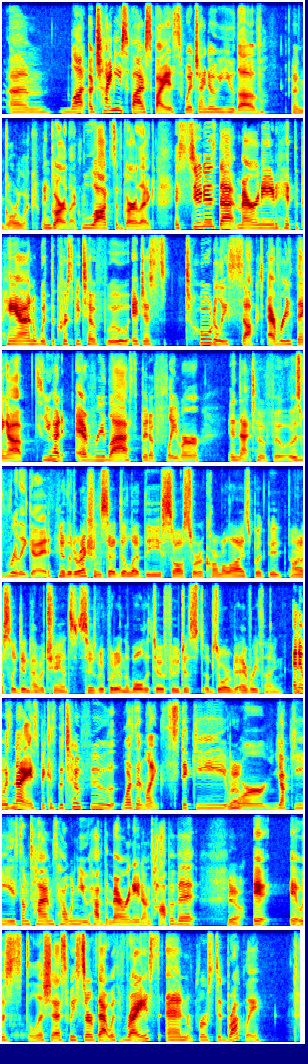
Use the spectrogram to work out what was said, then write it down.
um, lot a Chinese five spice, which I know you love, And garlic. and garlic, mm-hmm. lots of garlic. As soon as that marinade hit the pan with the crispy tofu, it just totally sucked everything up. So you had every last bit of flavor in that tofu. It was really good. Yeah, the directions said to let the sauce sort of caramelize, but it honestly didn't have a chance. As soon as we put it in the bowl, the tofu just absorbed everything. And it was nice because the tofu wasn't like sticky No. or yucky. Sometimes how when you have the marinade on top of it, Yeah. it it was delicious. We served that with rice and roasted broccoli.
